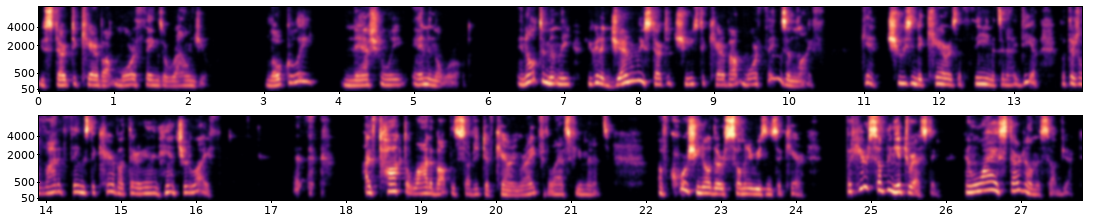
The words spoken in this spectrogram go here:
you start to care about more things around you, locally, nationally, and in the world. And ultimately, you're going to generally start to choose to care about more things in life. Again, choosing to care is a theme, it's an idea, but there's a lot of things to care about that are going to enhance your life. I've talked a lot about the subject of caring, right, for the last few minutes. Of course, you know there are so many reasons to care. But here's something interesting and why I started on the subject.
